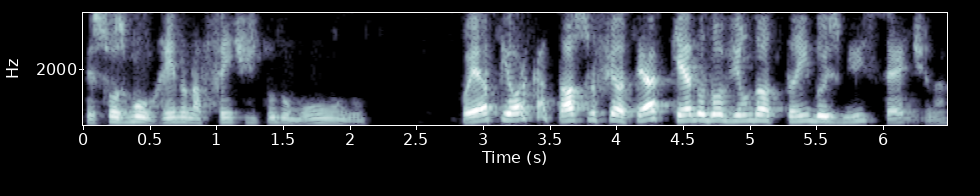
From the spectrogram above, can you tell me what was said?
pessoas morrendo na frente de todo mundo. Foi a pior catástrofe até a queda do avião da TAM em 2007, né?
